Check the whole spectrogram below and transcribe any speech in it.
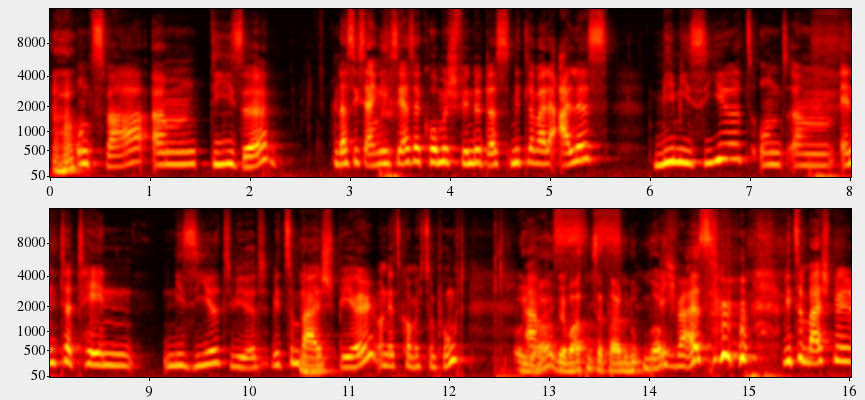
Aha. Und zwar ähm, diese, dass ich es eigentlich sehr, sehr komisch finde, dass mittlerweile alles mimisiert und ähm, entertainisiert wird. Wie Mhm. zum Beispiel, und jetzt komme ich zum Punkt, Oh ja, Ähm, wir warten seit drei Minuten drauf. ich weiß, wie zum Beispiel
